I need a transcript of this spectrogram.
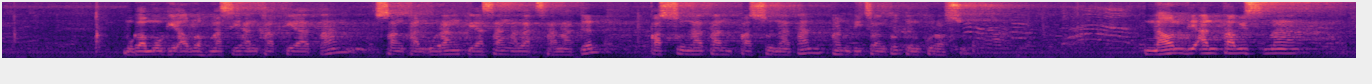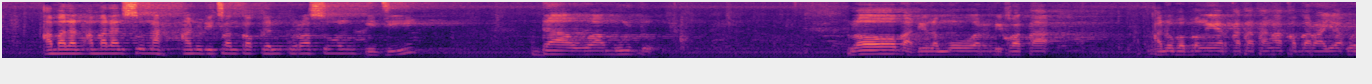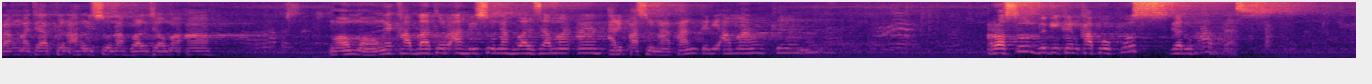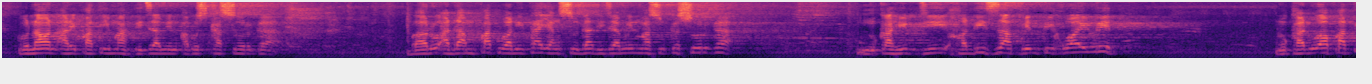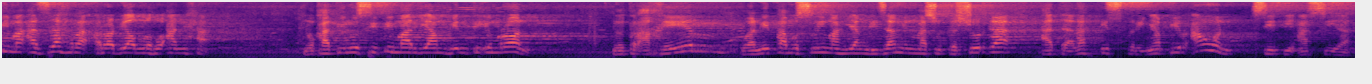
Muga-mugi Allah masihan kakiatan sangkan urang tiasa ngalaksanakan pasunatan pasunatan anu dicontohkan ku Rasul. Naon diantawisna amalan-amalan sunnah anu dicontohkan ku Rasul hiji dawa mudhu loba di lemur di kota anu bebengeir kata tangga kabaraya urang majarkan ahli sunnah wal jamaah. Ngomongnya kabatur ahli sunnah wal jamaah ari pasunatan teu diamalkeun. Rasul begikan kapupus gaduh hadas. Kunaon ari Fatimah dijamin abus ka surga. Baru ada empat wanita yang sudah dijamin masuk ke surga. Nuka hiji Khadijah binti Khuwailid. Nuka dua Fatimah Az-Zahra radhiyallahu anha. Nuka tilu Siti Maryam binti Imran. Nu terakhir wanita muslimah yang dijamin masuk ke surga adalah istrinya Fir'aun Siti Asia.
